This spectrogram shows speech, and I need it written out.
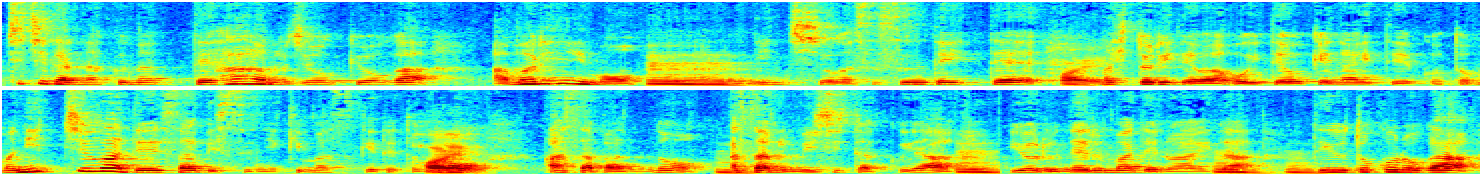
父が亡くなって母の状況があまりにも、うん。あの認知症が進んでいて、はい。まあ、一人では置いておけないということ、まあ、日中はデイサービスに行きますけれども、はい。朝晩のうん。朝の身支度や、うん。夜寝るまでの間っていうところが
